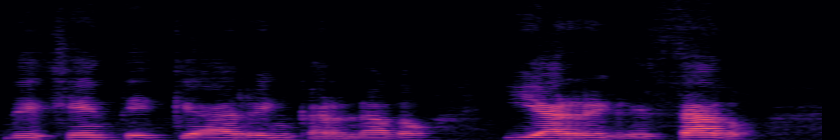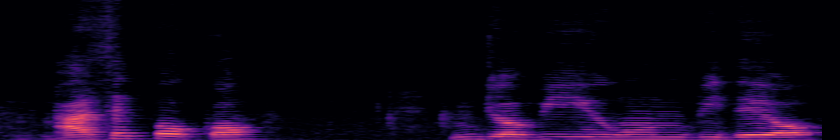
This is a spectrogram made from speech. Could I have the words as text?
de gente que ha reencarnado y ha regresado. Hace poco yo vi un video,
